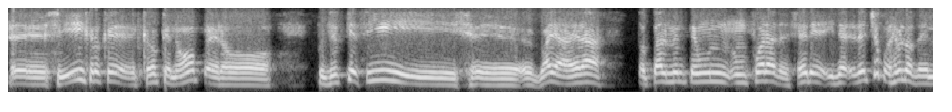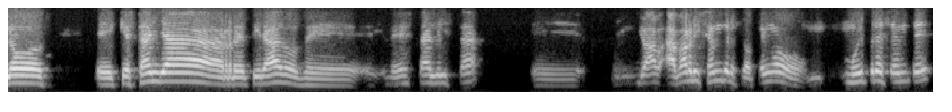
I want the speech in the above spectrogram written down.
Eh, sí, creo que, creo que no, pero pues es que sí, eh, vaya, era totalmente un, fuera de serie. Y de, hecho, por ejemplo, de los eh, que están ya retirados de, esta lista, yo a, Barry Sanders lo tengo muy presente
